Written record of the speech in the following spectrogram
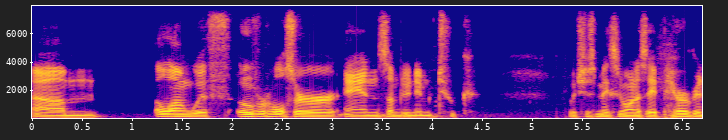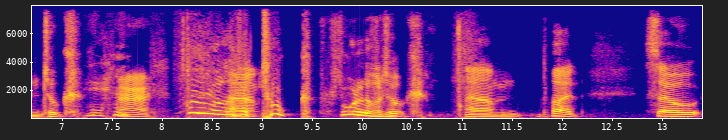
um, along with Overholser and some dude named Took, which just makes me want to say Peregrine Took. Ah, Fool of Um, a took. fool of a Took. Um, but so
